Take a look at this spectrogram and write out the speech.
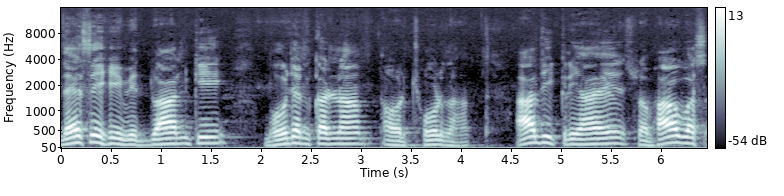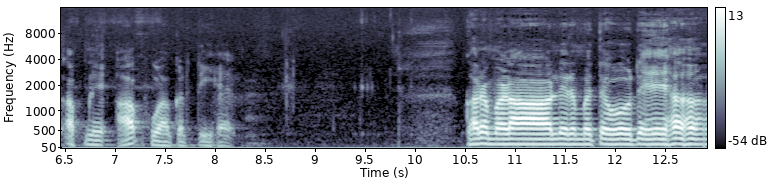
वैसे ही विद्वान की भोजन करना और छोड़ना आदि क्रियाएँ स्वभाववश अपने आप हुआ करती है। कर्मणा निर्मित देह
